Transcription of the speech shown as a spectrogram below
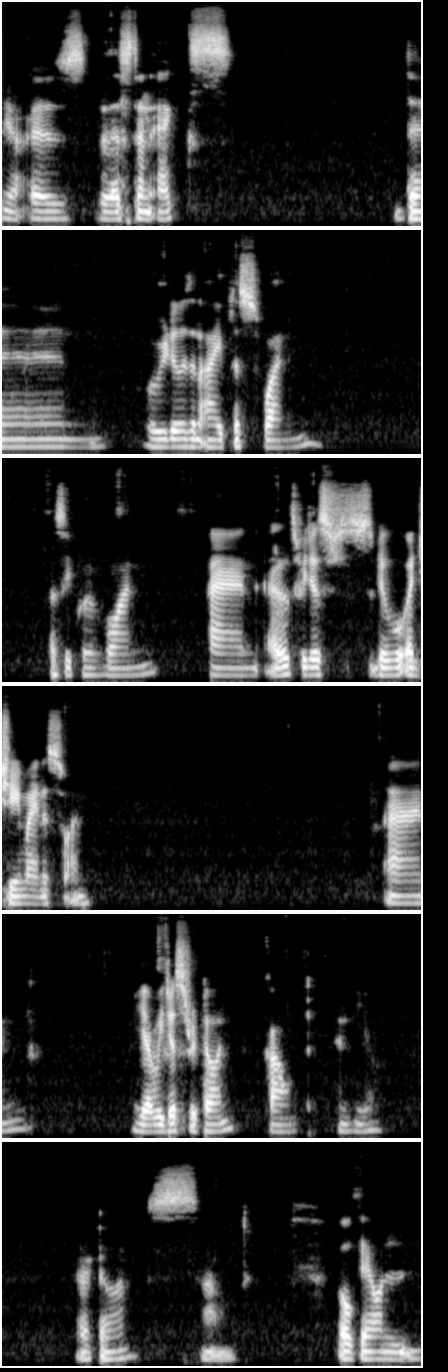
yeah is less than x then what we do is an i plus 1 plus equal to 1 and else we just do a j minus 1 and yeah we just return count in here. Return sound. Okay on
